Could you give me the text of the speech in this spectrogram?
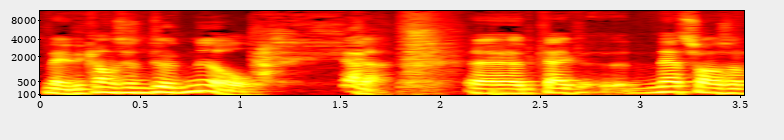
Nee, die kans is natuurlijk nul. Ja. Eh, kijk, net zoals er,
